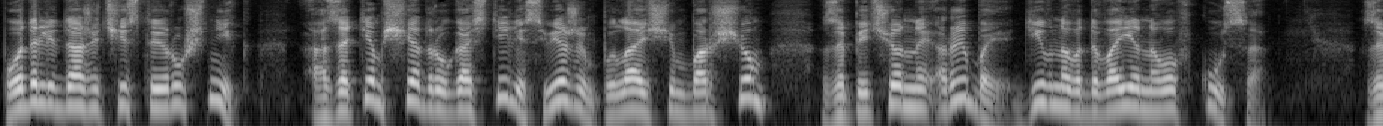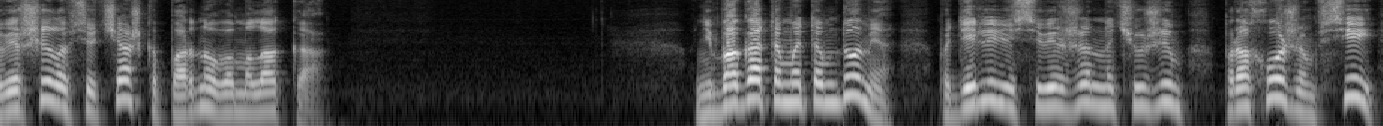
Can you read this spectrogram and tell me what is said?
подали даже чистый рушник, а затем щедро угостили свежим пылающим борщом, запеченной рыбой дивного довоенного вкуса. Завершила все чашка парного молока. В небогатом этом доме поделились совершенно чужим прохожим всей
